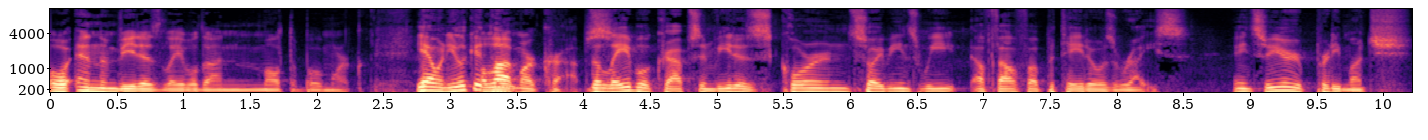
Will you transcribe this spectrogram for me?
Oh, and then Vita is labeled on multiple more, yeah when you look at a the, lot more crops. the label crops in vita's corn soybeans wheat alfalfa potatoes rice i mean so you're pretty much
